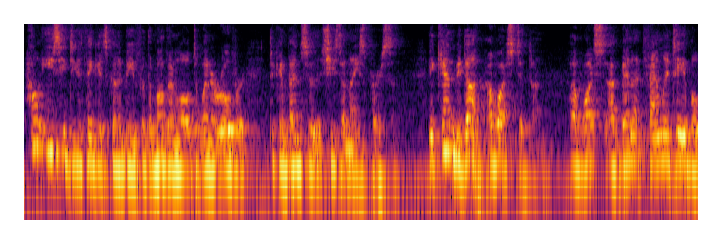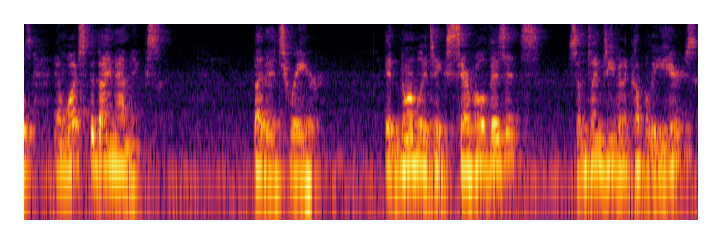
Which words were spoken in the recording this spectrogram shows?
how easy do you think it's going to be for the mother in law to win her over to convince her that she's a nice person? It can be done. I've watched it done. I've watched, I've been at family tables and watched the dynamics, but it's rare. It normally takes several visits, sometimes even a couple of years,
